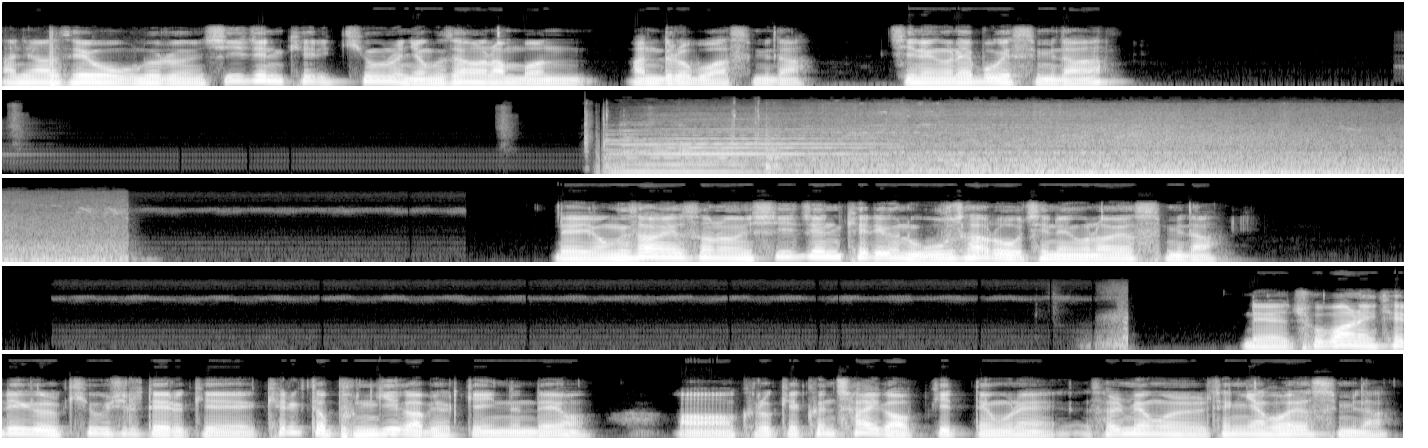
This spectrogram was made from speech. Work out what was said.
안녕하세요. 오늘은 시즌 캐리 키우는 영상을 한번 만들어 보았습니다. 진행을 해보겠습니다. 네, 영상에서는 시즌 캐릭은 우사로 진행을 하였습니다. 네, 초반에 캐릭을 키우실 때 이렇게 캐릭터 분기가 몇 개 있는데요. 어, 그렇게 큰 차이가 없기 때문에 설명을 생략하였습니다.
